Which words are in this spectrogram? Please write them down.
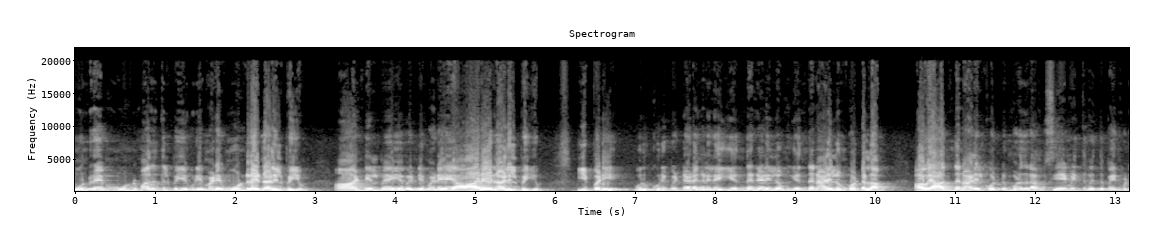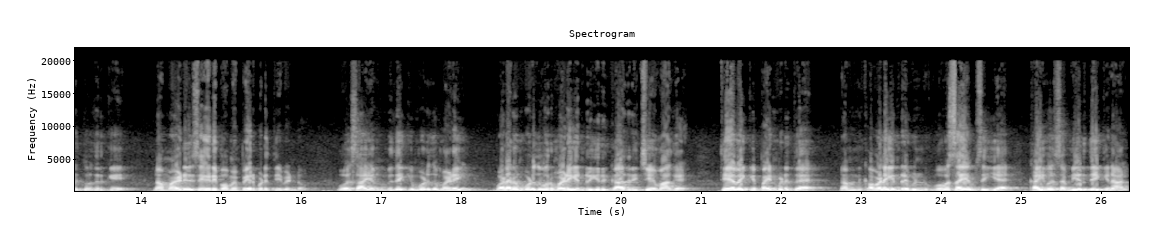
மூன்றே மூன்று மாதத்தில் பெய்யக்கூடிய மழை மூன்றே நாளில் பெய்யும். ஆண்டில் பெய்ய வேண்டிய மழையை ஆறே நாளில் பெய்யும். இப்படி ஒரு குறிப்பிட்ட இடங்களிலே எந்த நிலையிலும் எந்த நாளிலும் கொட்டலாம். அவை அந்த நாளில் கொட்டும் பொழுது நாம் சேமித்து வைத்து பயன்படுத்துவதற்கு நாம் மழைநீர் சேகரிப்பு அமைப்பை ஏற்படுத்த வேண்டும். விவசாயம் விதைக்கும் பொழுது மழை வளரும் பொழுது ஒரு மழை என்று இருக்காது நிச்சயமாக. தேவைக்கு பயன்படுத்த நம் கவலையின்றி விவசாயம் செய்ய கைவசம் நீர் தேக்கினால்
